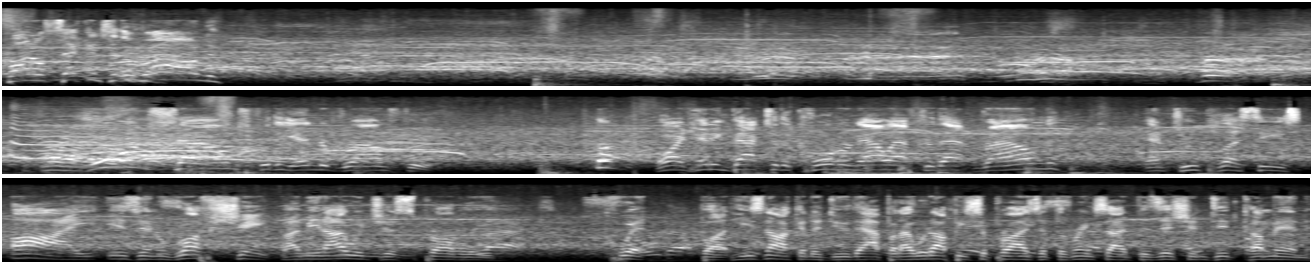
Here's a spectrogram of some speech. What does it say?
Final seconds of the round. Horn sounds for the end of round four. All right, heading back to the corner now after that round. And Du Plessis' eye is in rough shape. I mean, I would just probably quit, but he's not going to do that. But I would not be surprised if the ringside physician did come in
